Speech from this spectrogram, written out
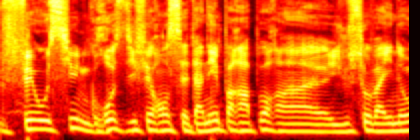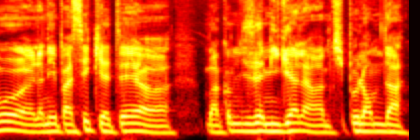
fait aussi une grosse différence cette année par rapport à Youssou Vaino l'année passée qui était, bah, comme disait Miguel, un petit peu lambda.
